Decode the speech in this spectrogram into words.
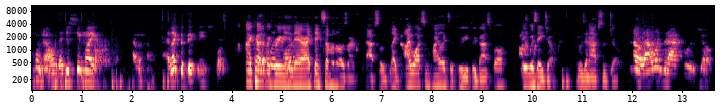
I don't know. They just seem like I don't know. I like the big name sports. I kind of agree with you there. I think some of those are absolute. Like I watched some highlights of three v three basketball. It was a joke. It was an absolute joke. No, that one's an absolute joke.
